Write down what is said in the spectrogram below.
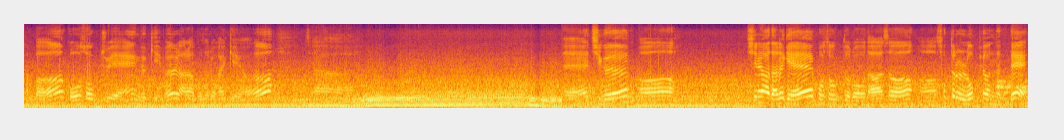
한번 고속주행 느낌을 알아보도록 할게요. 자, 네, 지금 어, 시내와 다르게 고속도로 나와서 어, 속도를 높였는데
